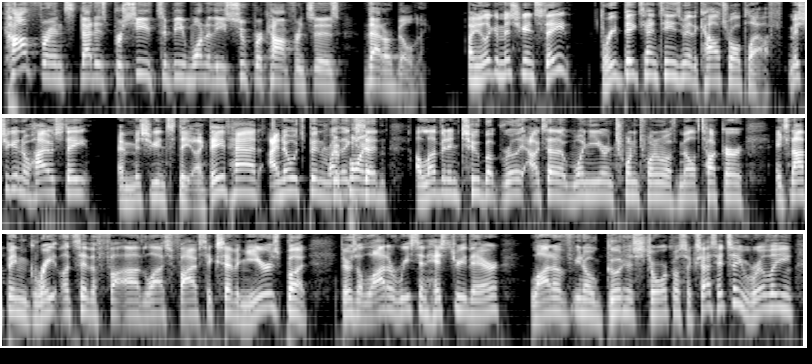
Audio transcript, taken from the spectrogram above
conference that is perceived to be one of these super conferences that are building. And you look at Michigan State, three Big Ten teams made the college football playoff. Michigan, Ohio State, and Michigan State. Like they've had, I know it's been right, like you said, eleven and two, but really outside of that one year in 2021 with Mel Tucker, it's not been great. Let's say the, uh, the last five, six, seven years, but there's a lot of recent history there, a lot of you know good historical success. It's a really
